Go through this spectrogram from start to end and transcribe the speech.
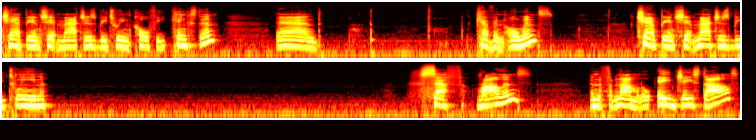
championship matches between Kofi Kingston and Kevin Owens, championship matches between Seth Rollins and the phenomenal AJ Styles.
